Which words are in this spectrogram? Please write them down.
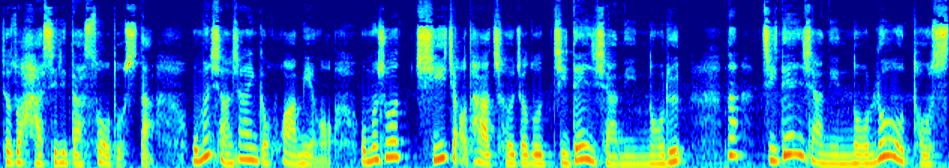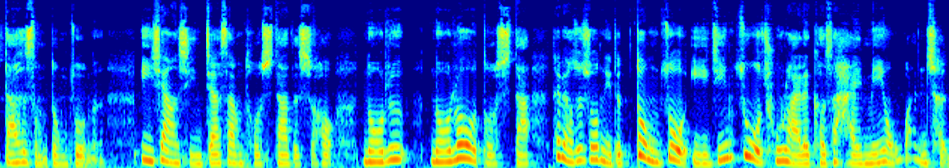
叫做哈西利达索多斯达。我们想象一个画面哦，我们说骑脚踏车叫做骑电下に乗る。那几点下你 noro t o s 是什么动作呢？意象型加上 t o s 的时候，n o r noro t o s 它表示说你的动作已经做出来了，可是还没有完成。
